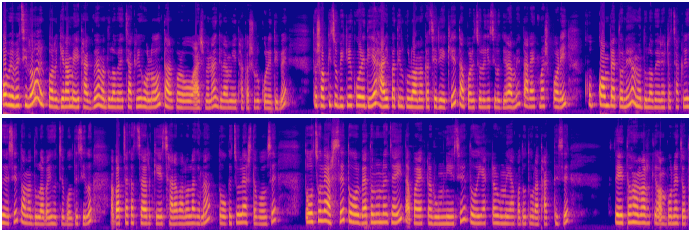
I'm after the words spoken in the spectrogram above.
ও ভেবেছিল, এরপর গ্রামেই থাকবে। আমার দুলাভাইয়ের চাকরি হলো, তারপর ও আসবে না। গ্রামেই থাকা শুরু করে দিবে। তো সব কিছু বিক্রি করে দিয়ে হাড়ি পাতিলগুলো আমার কাছে রেখে তারপরে চলে গেছিল গ্রামে। তার এক মাস পরেই খুব কম বেতনে আমার দুলাভাইয়ের একটা চাকরি হয়েছে। তো আমার দুলাভাই হচ্ছে বলতেছিল, বাচ্চা কাচ্চারকে ছাড়া ভালো লাগে না, তো ওকে চলে আসতে বলছে। তো চলে আসছে। তো ওর বেতন অনুযায়ী তারপর একটা রুম নিয়েছে। তো ওই একটা রুমে আপাতত ওরা থাকতেছে। তো এই তো আমার বোনের যত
